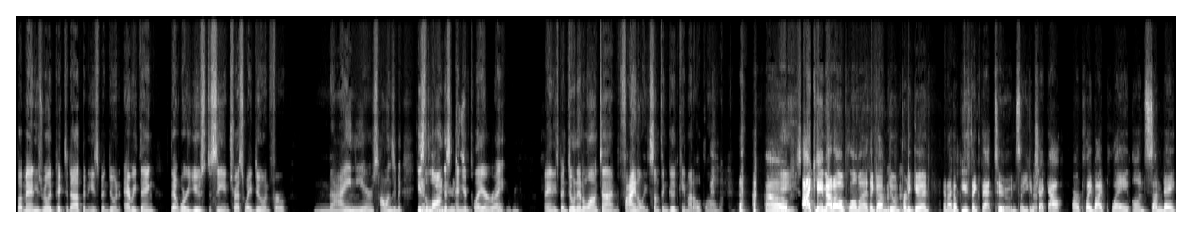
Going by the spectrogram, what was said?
but man, he's really picked it up and he's been doing everything that we're used to seeing Tress Way doing for nine years. How long has he been? He's yep, the longest tenured player, right? Mm-hmm. Man, he's been doing it a long time. Finally, something good came out of Oklahoma. oh, I came out of Oklahoma. I think I'm doing pretty good and I hope you think that too. And so you can yeah. check out our play by play on Sunday.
